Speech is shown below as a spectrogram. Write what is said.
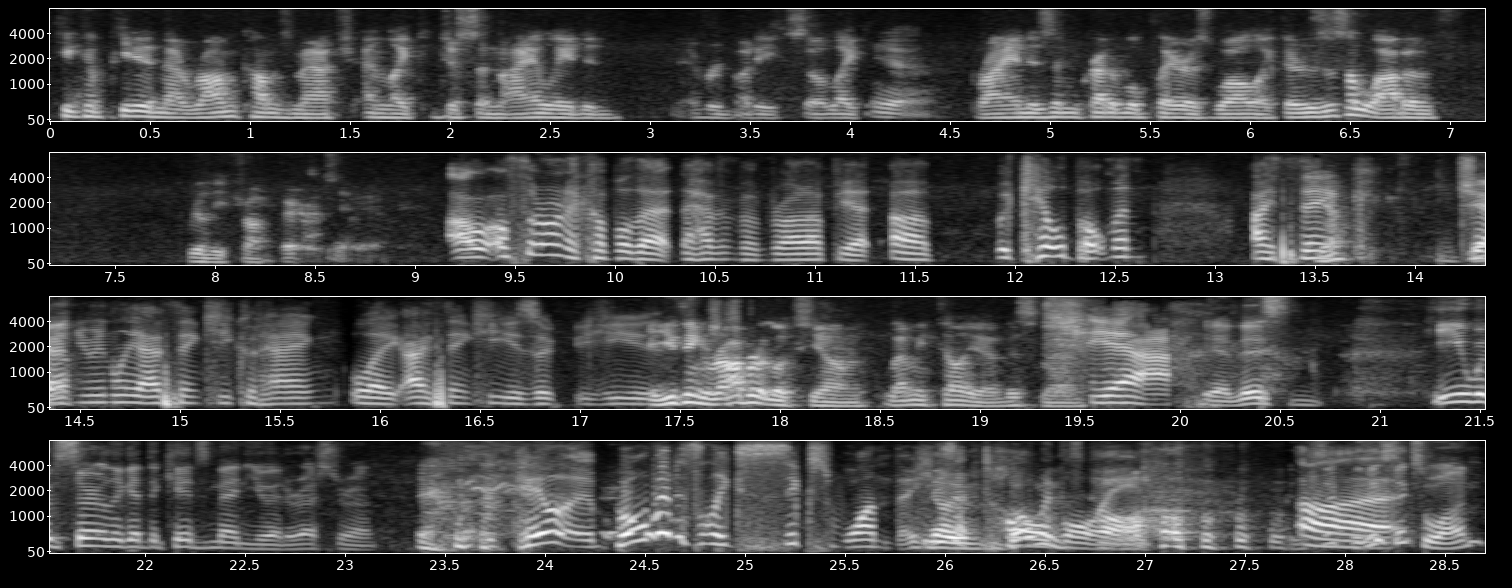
he competed in that romcoms match and like just annihilated everybody. So like Yeah. Brian is an incredible player as well. Like there's just a lot of really strong players. Yeah. I'll, I'll throw in a couple that haven't been brought up yet. Uh, but Caleb Bowman, I think genuinely, I think he could hang. Like, I think he is a he. You think Robert looks young? Let me tell you, this man. Yeah, Yeah, this he would certainly get the kids menu at a restaurant. Caleb Bowman is like six one. He's no, a tall Bowman's boy. tall. Uh, it, is it six one?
